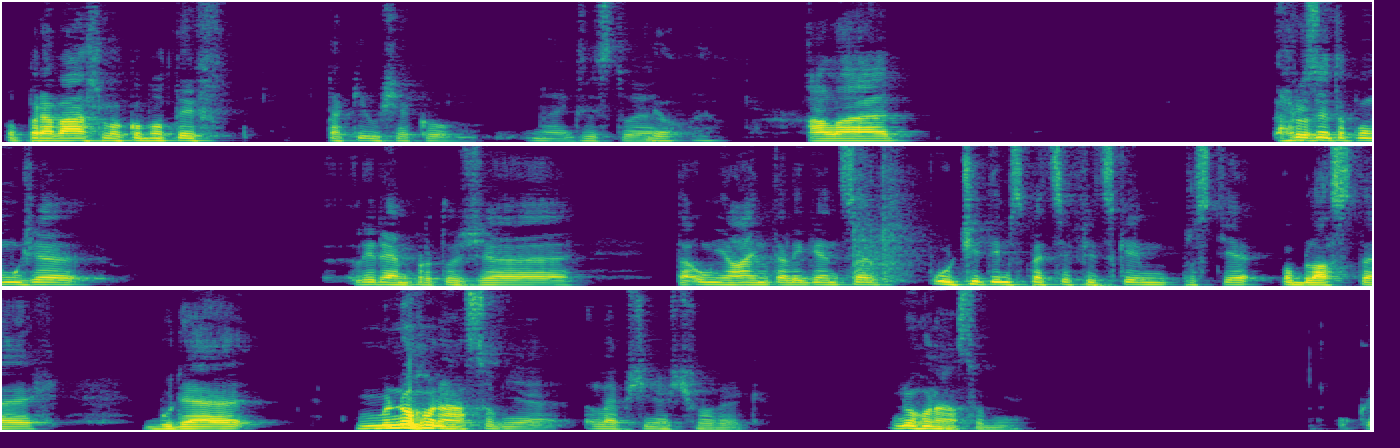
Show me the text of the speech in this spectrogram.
opravář lokomotiv taky už jako neexistuje. Jo. Ale hrozně to pomůže lidem, protože ta umělá inteligence v určitým specifickým prostě oblastech bude mnohonásobně lepší než člověk. Mnohonásobně. OK.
